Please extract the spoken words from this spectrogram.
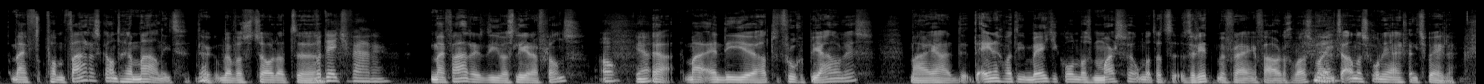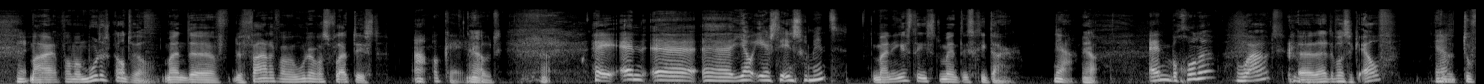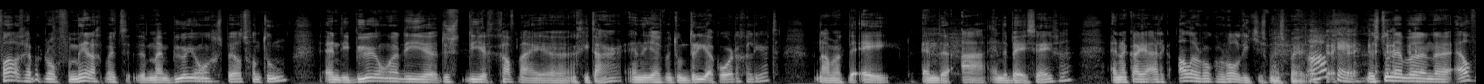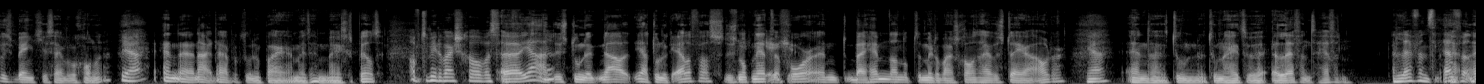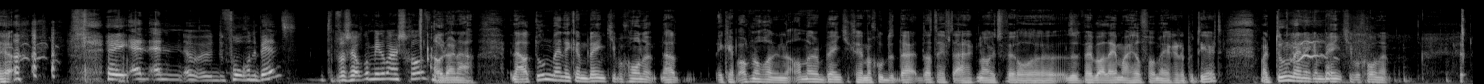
mijn, van mijn vaders kant helemaal niet. Daar, daar was het zo dat... eh, Wat deed je vader? Mijn vader die was leraar Frans. Oh, ja. Ja, maar, en die eh, had vroeger pianoles. Maar ja, het enige wat hij een beetje kon was marsen... omdat het, het ritme vrij eenvoudig was. Maar Ja. iets anders kon hij eigenlijk niet spelen. Nee. Maar van mijn moeders kant wel. Mijn, de, de vader van mijn moeder was fluitist. Ah, oké, Ja. goed. Ja. hey, en eh, eh, jouw eerste instrument? Mijn eerste instrument is gitaar. Ja. Ja. En begonnen? Hoe oud? Eh, daar was ik elf. Ja. Eh, Toevallig heb ik nog vanmiddag met eh, mijn buurjongen gespeeld van toen. En die buurjongen die, eh, dus, die gaf mij een gitaar. En die heeft me toen drie akkoorden geleerd. Namelijk de E en de A en de B7. En dan kan je eigenlijk alle rock'n'roll liedjes mee spelen. Ah, oké. Dus toen hebben we een Elvis-bandje zijn begonnen. Ja. En nou, daar heb ik toen een paar jaar met hem mee gespeeld. Op de middelbare school was dat? Ja, dus toen ik, nou, ja, toen ik elf was, dus nog net Jeetje. daarvoor. En bij hem dan op de middelbare school, want hij was twee jaar ouder. ja. En toen, toen heten we Eleventh Heaven. Eleventh Heaven. Ja, hey, en, en eh, de volgende band? Dat was ook een middelbare school? Oh, daarna. Nou, toen ben ik een bandje begonnen. Nou, ik heb ook nog wel in een ander bandje gezeten. Maar goed, dat, dat heeft eigenlijk nooit veel... eh, dat, we hebben alleen maar heel veel mee gerepeteerd. Maar toen ben ik een bandje begonnen.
